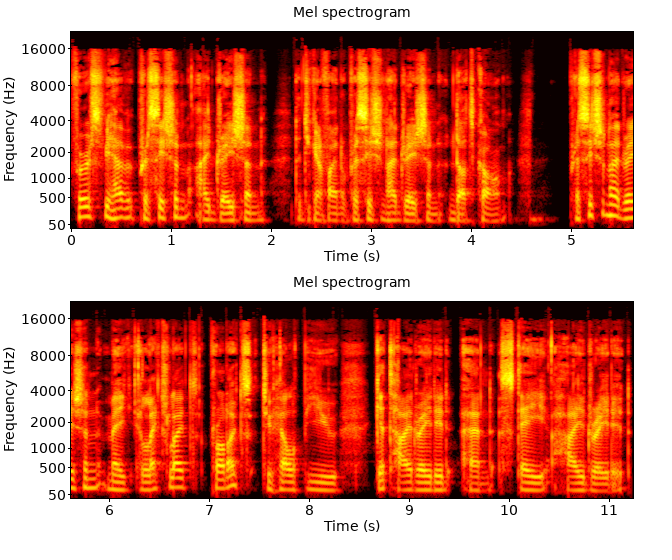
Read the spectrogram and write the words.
First, we have Precision Hydration that you can find on precisionhydration.com. Precision Hydration make electrolyte products to help you get hydrated and stay hydrated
